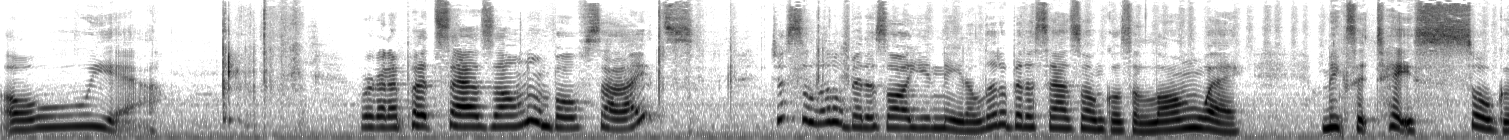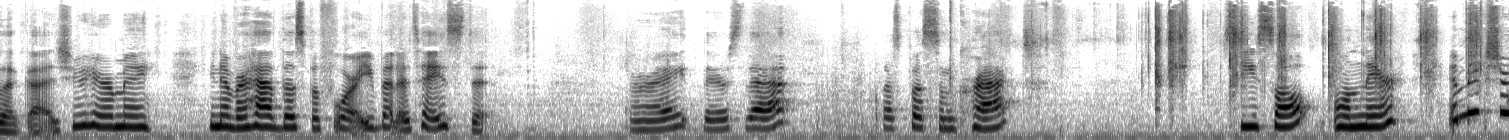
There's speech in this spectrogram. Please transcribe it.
Oh yeah. We're gonna put sazon on both sides. Just a little bit is all you need. A little bit of Sazon goes a long way. Makes it taste so good, guys. You hear me? You never had this before. You better taste it. All right, there's that. Let's put some cracked sea salt on there. And make sure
